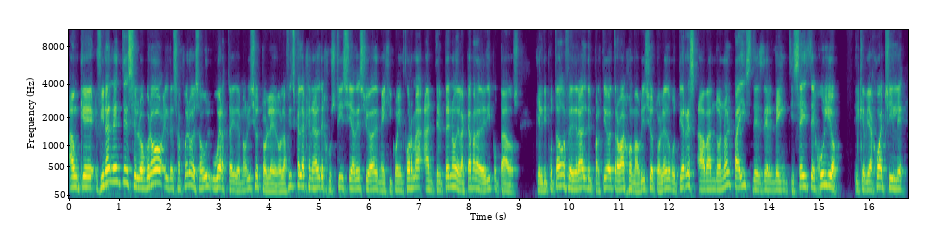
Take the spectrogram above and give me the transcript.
Aunque finalmente se logró el desafuero de Saúl Huerta y de Mauricio Toledo, la Fiscalía General de Justicia de Ciudad de México informa ante el Pleno de la Cámara de Diputados que el diputado federal del Partido de Trabajo, Mauricio Toledo Gutiérrez, abandonó el país desde el 26 de julio y que viajó a Chile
